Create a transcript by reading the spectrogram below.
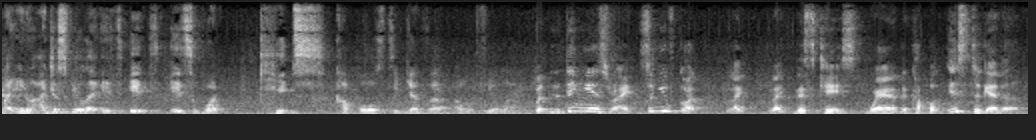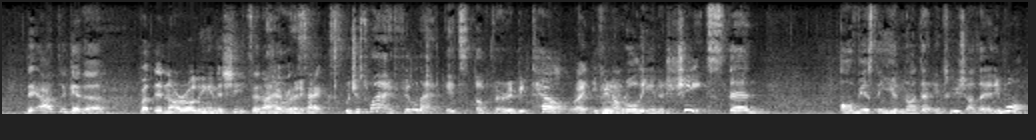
but you know, I just feel that it's it's it's what keeps couples together. I would feel like. But the thing is, right? So you've got like like this case where the couple is together, they are together, but they're not rolling in the sheets. They're not having Correct. sex. Which is why I feel like it's a very big tell, right? If you're not Mm. rolling in the sheets, then obviously you're not that into each other anymore.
